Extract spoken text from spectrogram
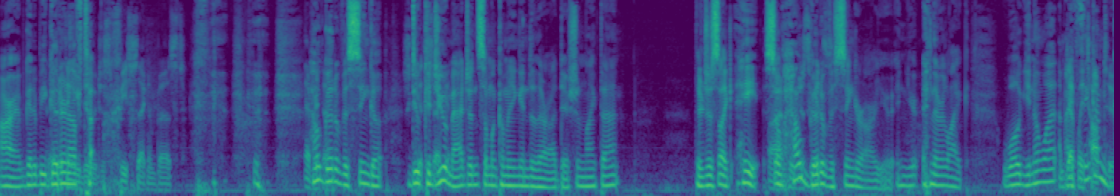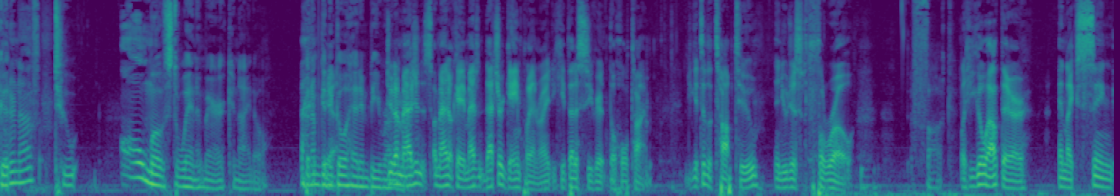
All right, I'm gonna be good enough to. just be second best. How good of a singer, dude? Could you imagine someone coming into their audition like that? They're just like, "Hey, so Uh, how good of a singer are you?" And you're and they're like, "Well, you know what? I think I'm two." good enough to almost win American Idol, but I'm going to Yeah. go ahead and be runner." Dude, imagine, imagine. Okay, imagine that's your game plan, right? You keep that a secret the whole time. You get to the top two, and you just throw. Fuck. Like you go out there and like sing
